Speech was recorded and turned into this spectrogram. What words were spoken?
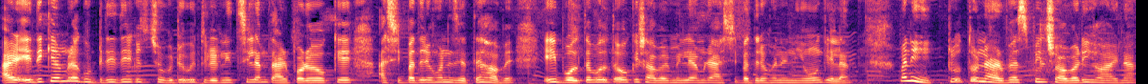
আর এদিকে আমরা গুড্ডি দিদির কিছু ছবি টবি তুলে নিচ্ছিলাম। তারপরে ওকে আশীর্বাদের ওখানে যেতে হবে। এই বলতে বলতে ওকে সবাই মিলে আমরা আশীর্বাদের ওখানে নিয়েও গেলাম। মানে একটু তো নার্ভাস ফিল সবারই হয় না।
